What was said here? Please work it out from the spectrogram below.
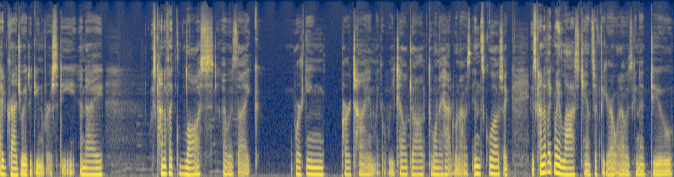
I'd graduated university and I was kind of like lost. I was like working part time, like a retail job, the one I had when I was in school. I was like it was kind of like my last chance to figure out what I was gonna do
